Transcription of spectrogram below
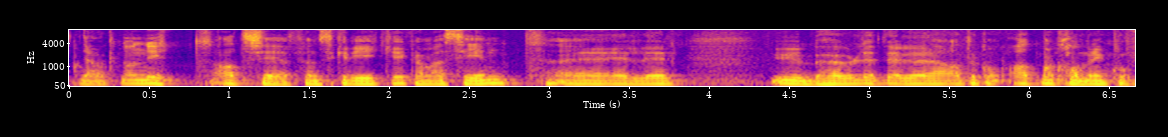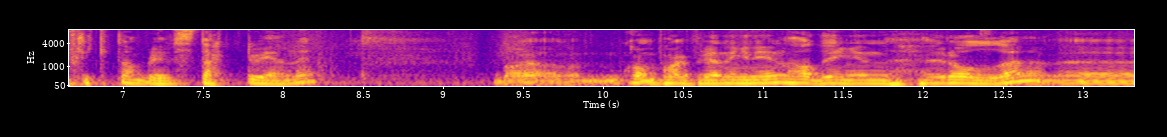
Det er jo ikke noe nytt at sjefen skriker, kan være sint eh, eller ubehøvlet, eller at, man kommer i en konflikt, da, blir sterkt uenig. Da kom fagforeningen inn, hadde ingen rolle, eh,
